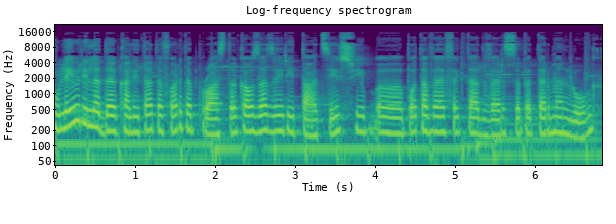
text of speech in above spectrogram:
uleiurile de calitate foarte proastă cauzează iritații și uh, pot avea efecte adverse pe termen lung,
